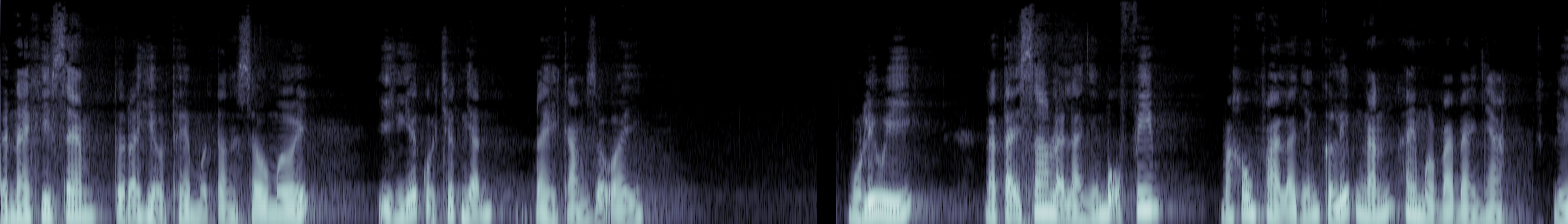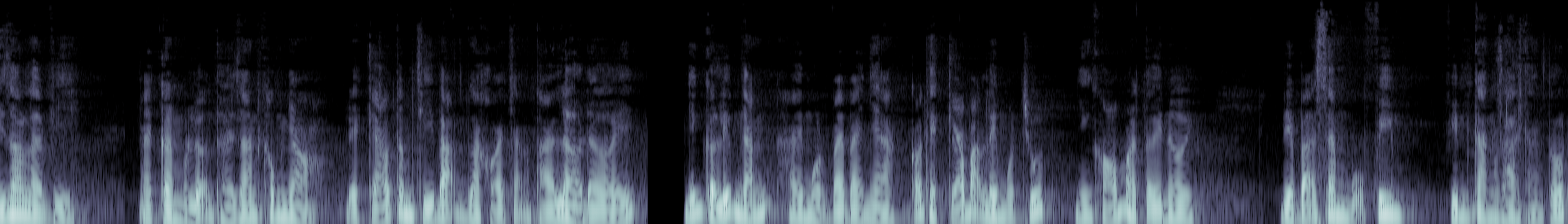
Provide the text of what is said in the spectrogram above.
Lần này khi xem tôi đã hiểu thêm một tầng sâu mới, ý nghĩa của chiếc nhẫn đầy cám dỗ ấy. Một lưu ý là tại sao lại là những bộ phim mà không phải là những clip ngắn hay một vài bài nhạc. Lý do là vì phải cần một lượng thời gian không nhỏ để kéo tâm trí bạn ra khỏi trạng thái lờ đờ ấy. Những clip ngắn hay một vài bài nhạc có thể kéo bạn lên một chút nhưng khó mà tới nơi. Việc bạn xem bộ phim, phim càng dài càng tốt.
